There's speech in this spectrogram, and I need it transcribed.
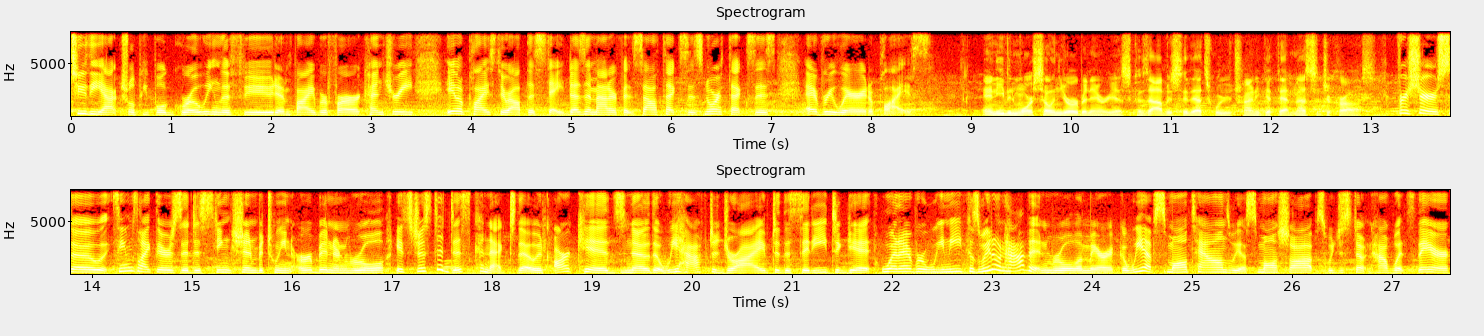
to the actual people growing the food and fiber for our country, it applies throughout the state. Doesn't matter if it's South Texas, North Texas, everywhere it applies and even more so in the urban areas because obviously that's where you're trying to get that message across. For sure. So it seems like there's a distinction between urban and rural. It's just a disconnect though. Our kids know that we have to drive to the city to get whatever we need because we don't have it in rural America. We have small towns, we have small shops, we just don't have what's there.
